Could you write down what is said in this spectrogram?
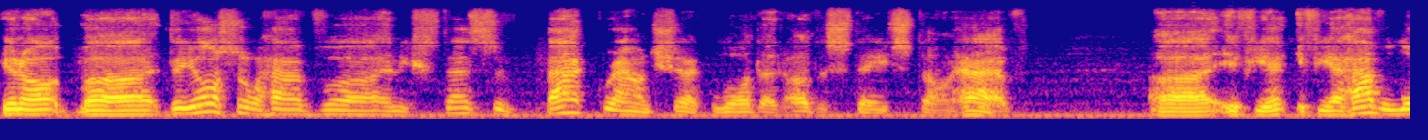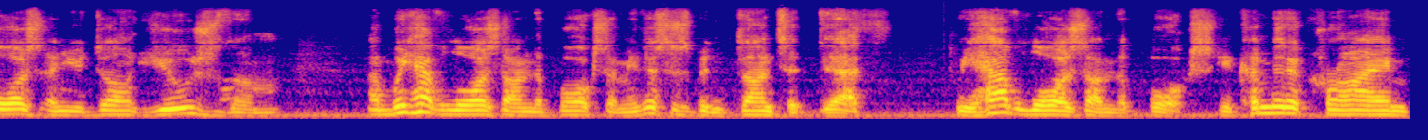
You know, uh, they also have uh, an extensive background check law that other states don't have. Uh, if you if you have laws and you don't use them, and we have laws on the books. I mean, this has been done to death. We have laws on the books. You commit a crime,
